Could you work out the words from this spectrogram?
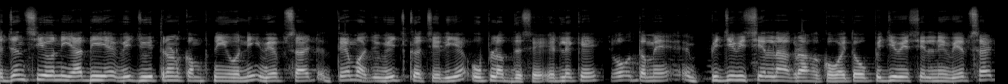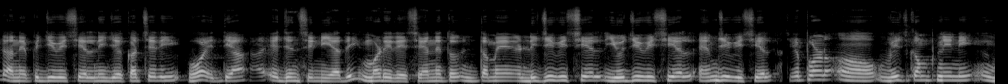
એજન્સીઓની યાદીએ વીજ વિતરણ કંપનીઓની વેબસાઇટ તેમજ વીજ કચેરીએ ઉપલબ્ધ છે. એટલે કે જો તમે પીજીવીસીએલના ગ્રાહકો હોય તો પીજીવીસીએલની વેબસાઇટ અને પીજીવીસીએલની જે કચેરી હોય ત્યાં આ એજન્સીની યાદી મળી રહેશે. અને તો તમે ડીજીવીસીએલ, યુજીવીસીએલ, એમજીવીસીએલ જે પણ વીજ કંપનીની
